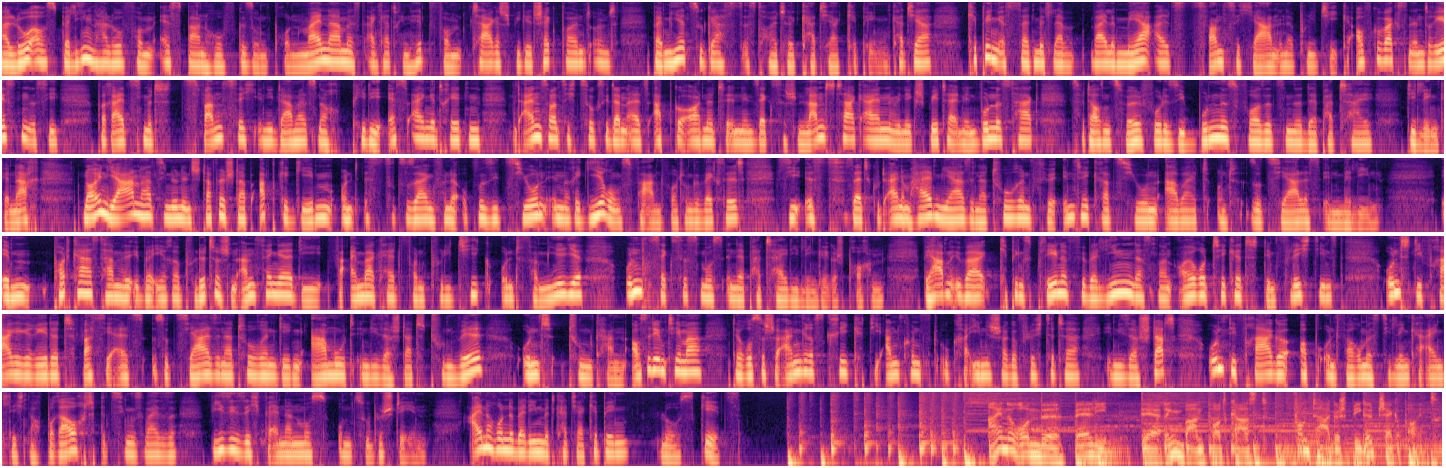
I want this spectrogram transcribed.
Hallo aus Berlin, hallo vom S-Bahnhof Gesundbrunn. Mein Name ist Ann-Kathrin Hipp vom Tagesspiegel Checkpoint und bei mir zu Gast ist heute Katja Kipping. Katja Kipping ist seit mittlerweile mehr als 20 Jahren in der Politik. Aufgewachsen in Dresden ist sie bereits mit 20 in die damals noch PDS eingetreten. Mit 21 zog sie dann als Abgeordnete in den Sächsischen Landtag ein, wenig später in den Bundestag. 2012 wurde sie Bundesvorsitzende der Partei Die Linke. Nach neun Jahren hat sie nun den Staffelstab abgegeben und ist sozusagen von der Opposition in Regierungsverantwortung gewechselt. Sie ist seit gut einem halben Jahr Senatorin für Integration, Arbeit und Soziales in Berlin. Im Podcast haben wir über ihre politischen Anfänge, die Vereinbarkeit von Politik und Familie und Sexismus in der Partei Die Linke gesprochen. Wir haben über Kippings Pläne für Berlin, das 9-Euro-Ticket, den Pflichtdienst und die Frage geredet, was sie als Sozialsenatorin gegen Armut in dieser Stadt tun will und tun kann. Außerdem Thema der russische Angriffskrieg, die Ankunft ukrainischer Geflüchteter in dieser Stadt und die Frage, ob und warum es die Linke eigentlich noch braucht, beziehungsweise wie sie sich verändern muss, um zu bestehen. Eine Runde Berlin mit Katja Kipping. Los geht's. Eine Runde Berlin, der Ringbahn-Podcast vom Tagesspiegel Checkpoint.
